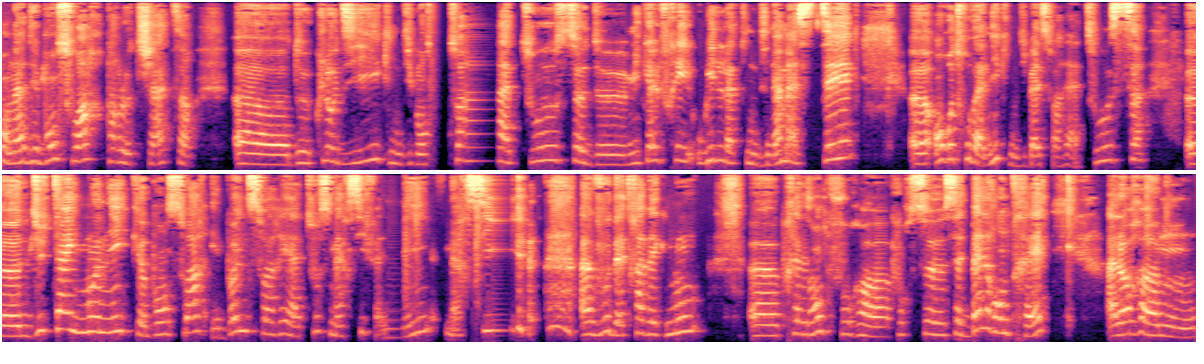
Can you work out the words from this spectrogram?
On a des bonsoirs par le chat de Claudie qui nous dit bonsoir à tous, de Michael Free Will qui nous dit namasté. on retrouve Annie qui nous dit belle soirée à tous. Euh, du taille Monique, bonsoir et bonne soirée à tous. Merci Fanny, merci à vous d'être avec nous euh, présents pour, euh, pour cette belle rentrée. Alors, euh,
